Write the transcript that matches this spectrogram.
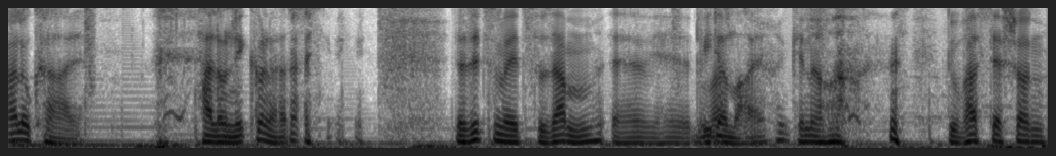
Hallo Karl. Hallo Nikolas. Da sitzen wir jetzt zusammen. Äh, Wieder warst, mal. Genau. Du warst ja schon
